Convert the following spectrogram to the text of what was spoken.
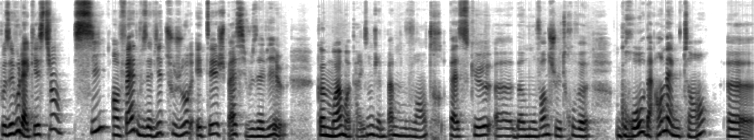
Posez-vous la question, si en fait vous aviez toujours été, je sais pas si vous aviez, euh, comme moi, moi par exemple, j'aime pas mon ventre parce que euh, bah, mon ventre je le trouve euh, gros, bah, en même temps, euh,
